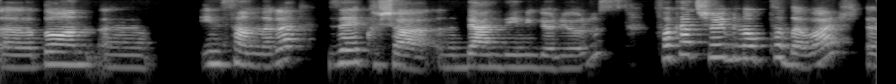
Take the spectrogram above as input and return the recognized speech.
e, doğan e, insanlara Z kuşağı e, dendiğini görüyoruz. Fakat şöyle bir nokta da var. E,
